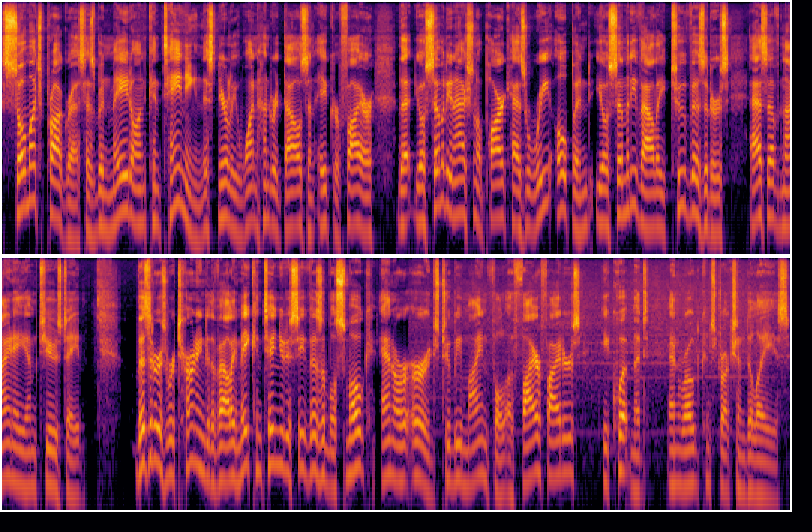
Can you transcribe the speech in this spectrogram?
So much progress has been made on containing this nearly 100,000 acre fire that Yosemite National Park has reopened Yosemite Valley to visitors as of 9 a.m. Tuesday. Visitors returning to the valley may continue to see visible smoke and are urged to be mindful of firefighters, equipment, and road construction delays.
